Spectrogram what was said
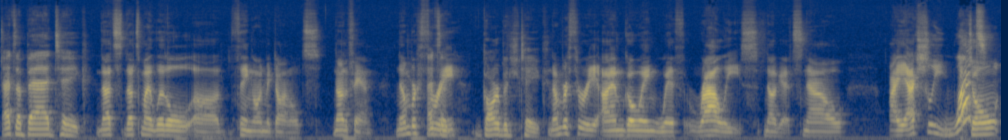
That's a bad take. that's that's my little uh, thing on McDonald's. Not a fan. Number That's three. a garbage take. Number three, I am going with Rally's Nuggets. Now, I actually What? don't.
